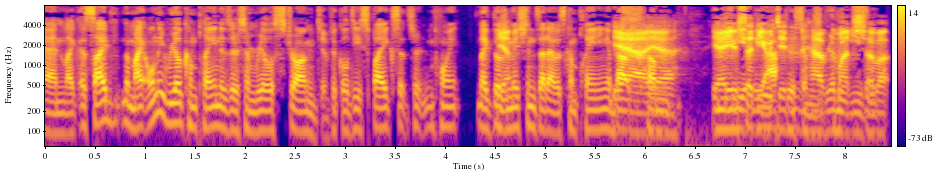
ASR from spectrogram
And like aside from my only real complaint is there's some real strong difficulty spikes at certain point. Like those Yep. missions that I was complaining about yeah, come yeah. Yeah, you said you didn't have really much easy- of a.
